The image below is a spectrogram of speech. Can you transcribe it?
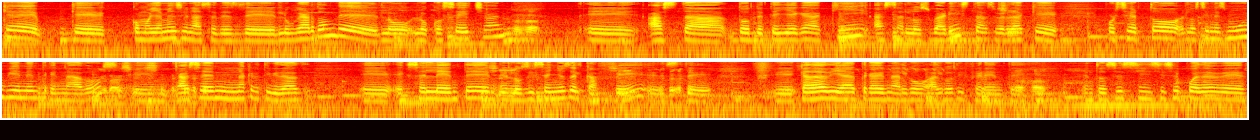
que, que como ya mencionaste, desde el lugar donde lo, lo cosechan, eh, hasta donde te llega aquí, hasta los baristas, ¿verdad? Que, por cierto, los tienes muy bien entrenados, eh, hacen una creatividad eh, excelente en, los diseños del café. Este, cada día traen algo, algo diferente. Entonces sí, sí se puede ver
